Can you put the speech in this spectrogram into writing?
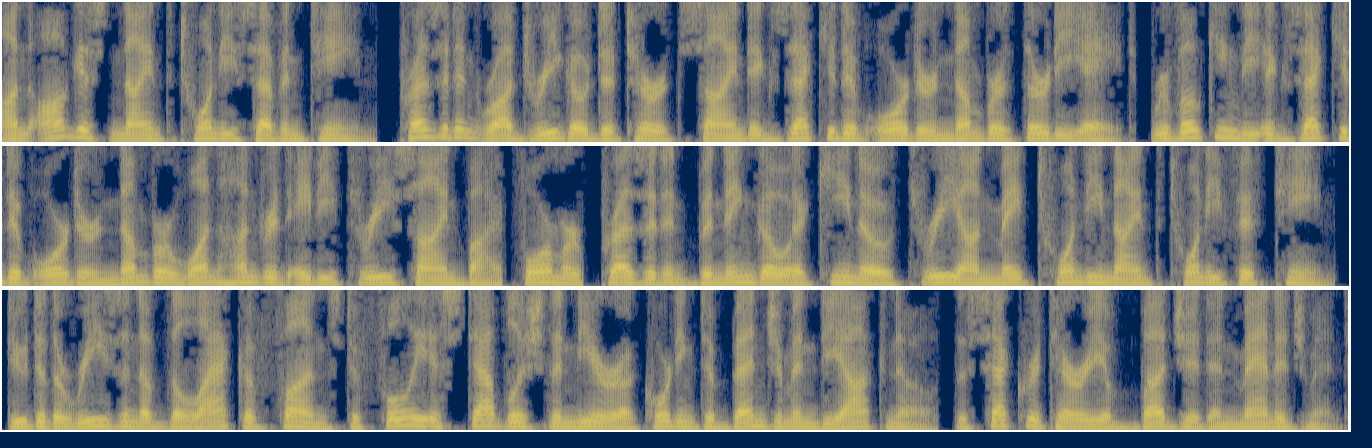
On August 9, 2017, President Rodrigo Duterte signed Executive Order No. 38, revoking the Executive Order No. 183 signed by former President Benigno Aquino III on May 29, 2015, due to the reason of the lack of funds to fully establish the NIR according to Benjamin Diokno, the Secretary of Budget and Management.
